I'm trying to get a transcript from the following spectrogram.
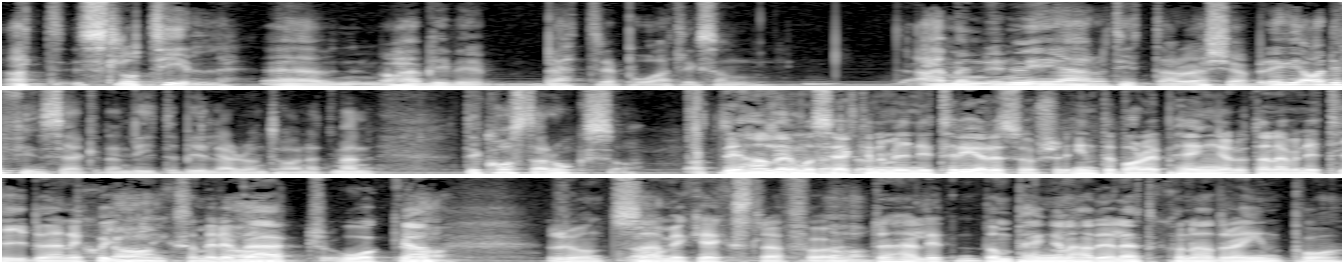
Att slå till eh, har jag blivit bättre på. Att liksom, nej, men nu är jag här och tittar och jag köper. Ja det finns säkert en lite billigare runt hörnet men det kostar också. Att Det handlar om att se ekonomin i tre resurser, inte bara i pengar utan även i tid och energi. Ja, liksom. Är det ja. värt att åka Ja. runt så här mycket extra för den här, de pengarna hade jag lätt kunnat dra in på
